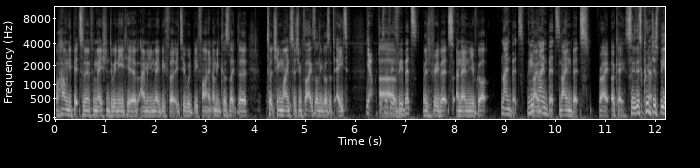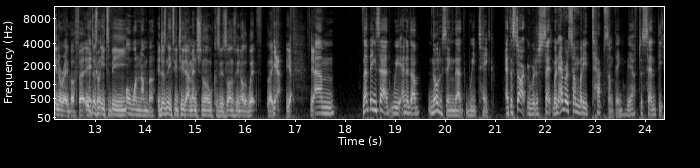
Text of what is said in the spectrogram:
Well, how many bits of information do we need here? I mean, maybe 32 would be fine. I mean, because like the touching mines, touching flags only goes up to eight, Yeah, which is Um, three bits, which is three bits, and then you've got nine bits. We need nine, bits. Nine bits, right? Okay, so this could just be an array buffer. It, doesn't could. need to be. Or one number. It doesn't need to be two-dimensional because as long as we know the width, like Yeah. yeah, yeah. Um, that being said, we ended up noticing that we take at the start we were just sent whenever somebody taps something, we have to send the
